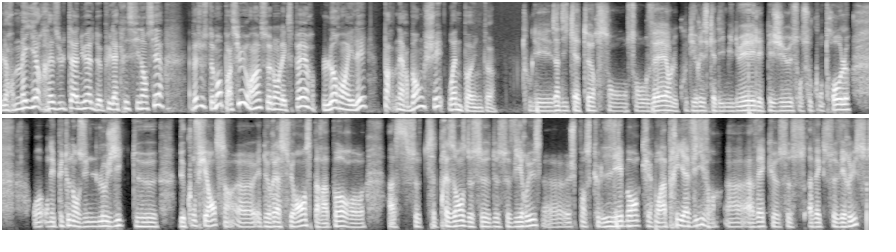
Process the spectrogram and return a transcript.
leur meilleur résultat annuel depuis la crise financière? Eh ben Justement, pas sûr, hein, selon l'expert Laurent Hélé, partner bank chez OnePoint. Tous les indicateurs sont, sont au vert, le coût du risque a diminué, les PGE sont sous contrôle on est plutôt dans une logique de, de confiance euh, et de réassurance par rapport euh, à ce, cette présence de ce, de ce virus. Euh, je pense que les banques ont appris à vivre avec ce, avec ce virus.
